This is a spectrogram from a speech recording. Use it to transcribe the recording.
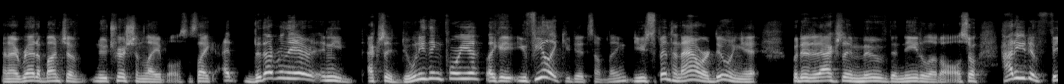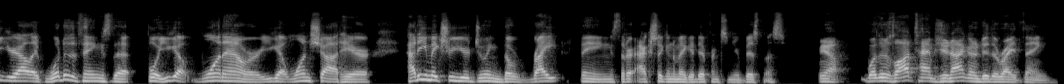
and I read a bunch of nutrition labels. It's like, I, did that really any actually do anything for you? Like you feel like you did something. You spent an hour doing it, but did it actually move the needle at all? So, how do you figure out like what are the things that boy, you got one hour, you got one shot here. How do you make sure you're doing the right things that are actually going to make a difference in your business? Yeah. Well, there's a lot of times you're not going to do the right thing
